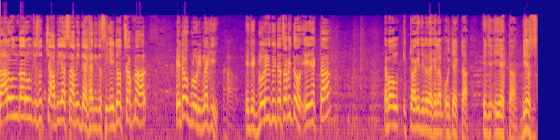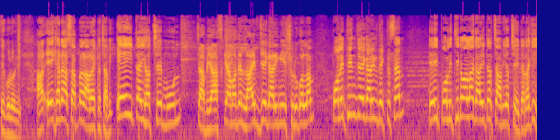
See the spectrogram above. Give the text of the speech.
দারুণ দারুণ কিছু চাবি আছে আমি দেখা দিতেছি। এটা হচ্ছে আপনার এটাও গ্লোরির নাকি? হ্যাঁ। এই যে গ্লোরির দুইটা চাবি তো এই একটা এবং একটু আগে যেটা দেখালাম ওইটা একটা। এই যে এই একটা ডিএসকে গ্লোরি আর এইখানে আছে আপনার আরও একটা চাবি। এইটাই হচ্ছে মূল চাবি। আজকে আমাদের লাইভ যে গাড়ি নিয়ে শুরু করলাম পলিথিন যে গাড়ির দেখতেছেন এই পলিথিনওয়ালা গাড়িটার চাবি হচ্ছে এটা নাকি?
